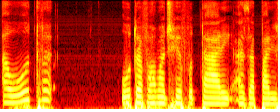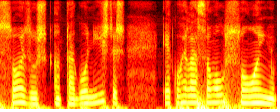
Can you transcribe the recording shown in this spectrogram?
A outra outra forma de refutarem as aparições, os antagonistas, é com relação ao sonho,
